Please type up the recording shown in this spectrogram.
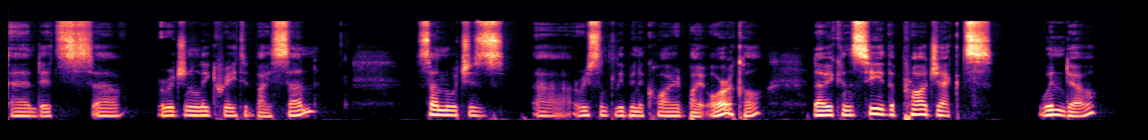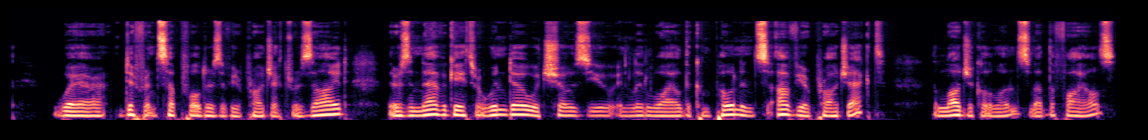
and it's uh, originally created by Sun. Sun, which has uh, recently been acquired by Oracle. Now you can see the projects window where different subfolders of your project reside. There's a navigator window which shows you in a little while the components of your project, the logical ones, not the files.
